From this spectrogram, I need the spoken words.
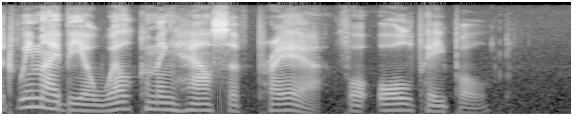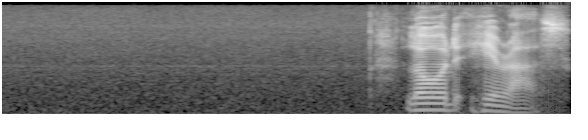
that we may be a welcoming house of prayer for all people. Lord, hear us.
